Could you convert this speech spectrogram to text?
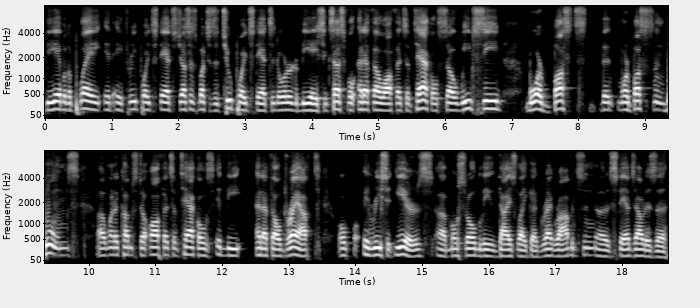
be able to play in a three point stance just as much as a two point stance in order to be a successful NFL offensive tackle. So we've seen more busts than more busts than booms uh, when it comes to offensive tackles in the NFL draft in recent years. Uh, most notably, guys like uh, Greg Robinson uh, stands out as a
